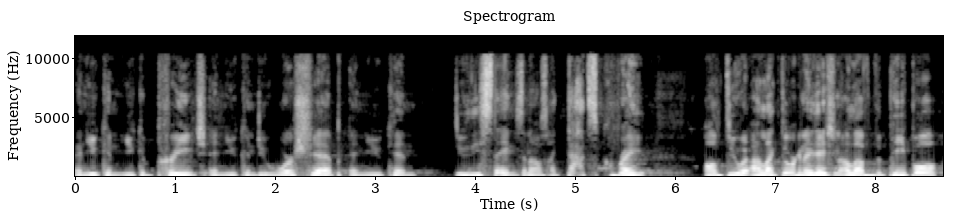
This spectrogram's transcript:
And you can, you can preach and you can do worship and you can do these things. And I was like, that's great. I'll do it. I like the organization. I love the people,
